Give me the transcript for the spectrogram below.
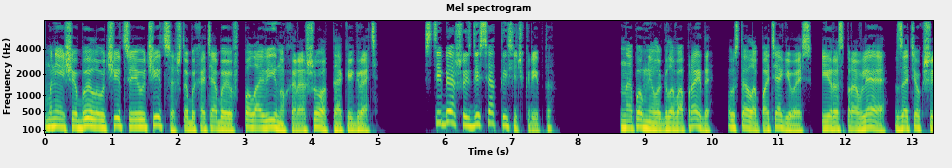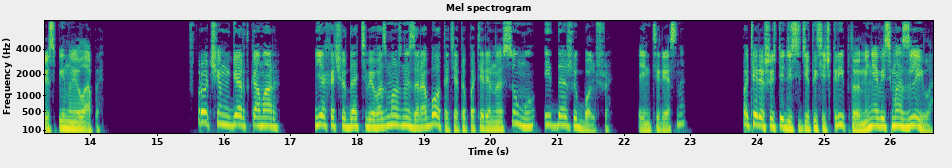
мне еще было учиться и учиться, чтобы хотя бы в половину хорошо так играть. «С тебя 60 тысяч крипто», — напомнила глава Прайда, устало потягиваясь и расправляя затекшие спину и лапы. «Впрочем, Герд Камар, я хочу дать тебе возможность заработать эту потерянную сумму и даже больше. Интересно?» Потеря 60 тысяч крипто меня весьма злила,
